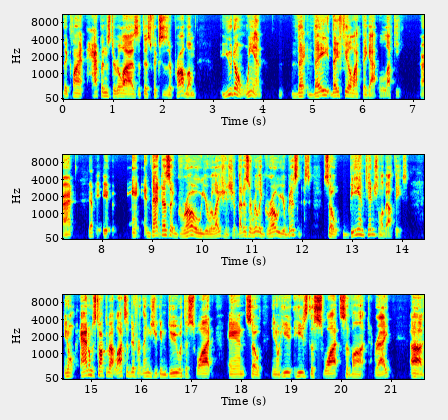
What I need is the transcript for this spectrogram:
the client happens to realize that this fixes a problem, you don't win they they they feel like they got lucky. All right. Yep. It, that doesn't grow your relationship. That doesn't really grow your business. So be intentional about these. You know, Adam's talked about lots of different things you can do with the SWOT, and so you know he he's the SWOT savant, right? Uh,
